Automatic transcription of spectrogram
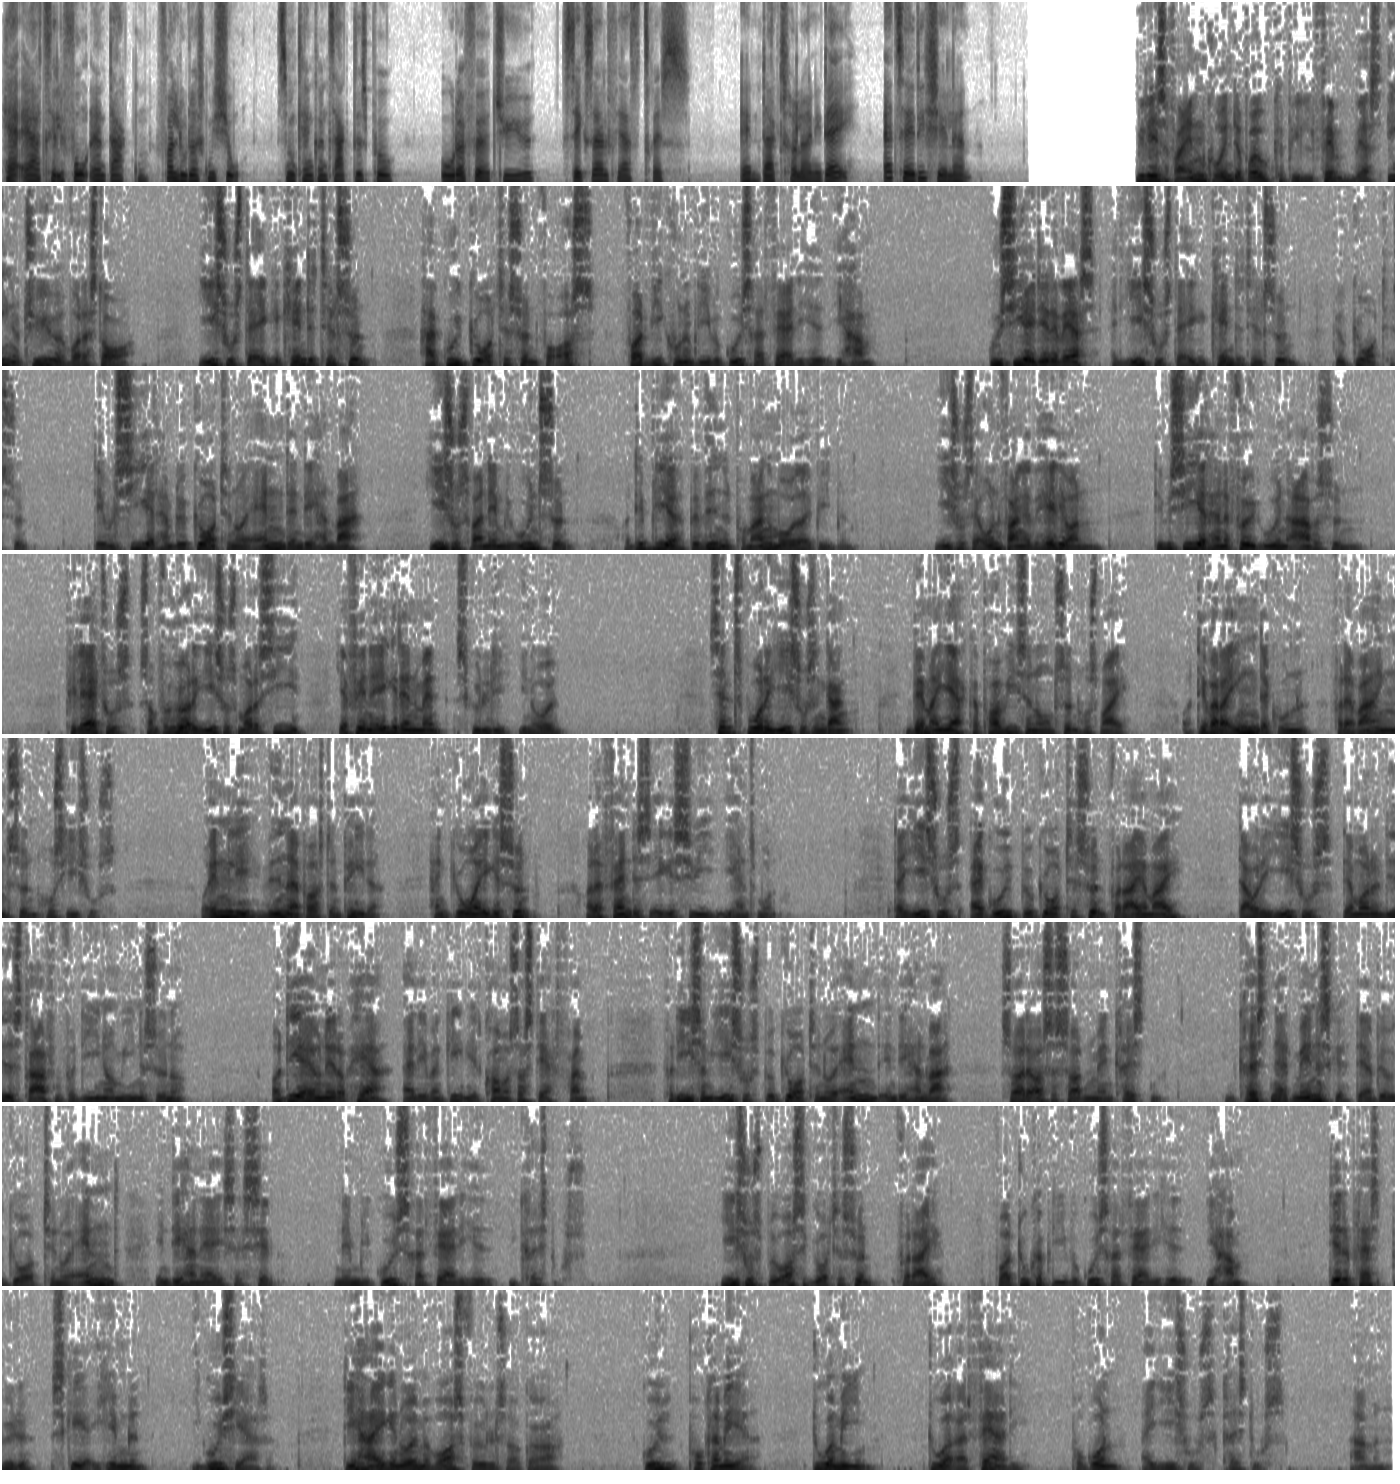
Her er telefonandagten fra Luthers Mission, som kan kontaktes på 48 76 60. Andagtholderen i dag er Teddy Sjælland. Vi læser fra 2. Korintherbrev, kapitel 5, vers 21, hvor der står, Jesus, der ikke kendte til synd, har Gud gjort til synd for os, for at vi kunne blive Guds retfærdighed i ham. Gud siger i dette vers, at Jesus, der ikke kendte til synd, blev gjort til synd. Det vil sige, at han blev gjort til noget andet end det, han var. Jesus var nemlig uden synd, og det bliver bevidnet på mange måder i Bibelen. Jesus er undfanget ved Helligånden, det vil sige, at han er født uden arvesynden. Pilatus, som forhørte Jesus, måtte sige, jeg finder ikke den mand skyldig i noget. Selv spurgte Jesus engang, hvem af jer kan påvise nogen synd hos mig? Og det var der ingen, der kunne, for der var ingen synd hos Jesus. Og endelig vidner apostlen Peter, han gjorde ikke synd, og der fandtes ikke svig i hans mund. Da Jesus af Gud blev gjort til synd for dig og mig, der var det Jesus, der måtte lide straffen for dine og mine synder. Og det er jo netop her, at evangeliet kommer så stærkt frem. For som Jesus blev gjort til noget andet end det han var, så er det også sådan med en kristen. En kristen er et menneske, der er blevet gjort til noget andet end det han er i sig selv, nemlig Guds retfærdighed i Kristus. Jesus blev også gjort til synd for dig, for at du kan blive Guds retfærdighed i ham. Dette pladsbytte sker i himlen, i Guds hjerte. Det har ikke noget med vores følelser at gøre. Gud proklamerer, du er min, du er retfærdig på grund af Jesus Kristus. Amen.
